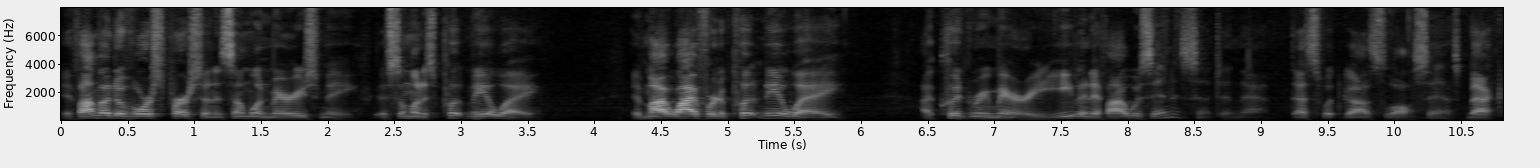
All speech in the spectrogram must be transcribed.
If I'm a divorced person and someone marries me, if someone has put me away, if my wife were to put me away, I couldn't remarry, even if I was innocent in that. That's what God's law says. Back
